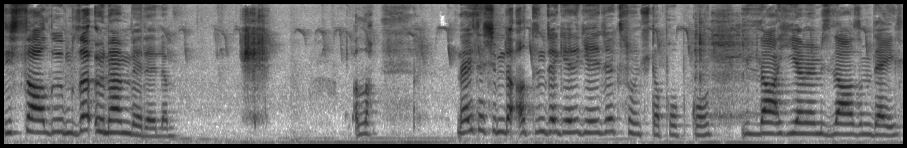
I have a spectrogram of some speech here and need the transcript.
diş sağlığımıza önem verelim. Allah. Neyse şimdi atınca geri gelecek sonuçta popcorn. İlla yememiz lazım değil.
